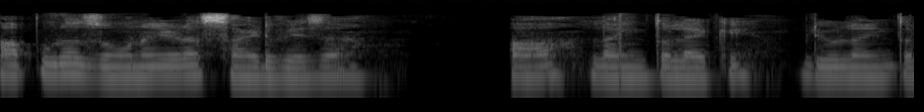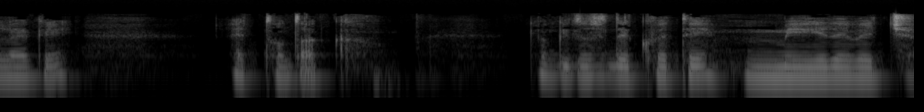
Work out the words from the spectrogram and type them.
ਆ ਪੂਰਾ ਜ਼ੋਨ ਹੈ ਜਿਹੜਾ ਸਾਈਡਵੇਜ਼ ਹੈ ਆ ਲਾਈਨ ਤੋਂ ਲੈ ਕੇ ਬਲੂ ਲਾਈਨ ਤੋਂ ਲੈ ਕੇ ਇੱਥੋਂ ਤੱਕ, ਕਿਉਂਕਿ ਤੁਸੀਂ ਦੇਖੋ ਇੱਥੇ ਮੇ ਦੇ ਵਿੱਚ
